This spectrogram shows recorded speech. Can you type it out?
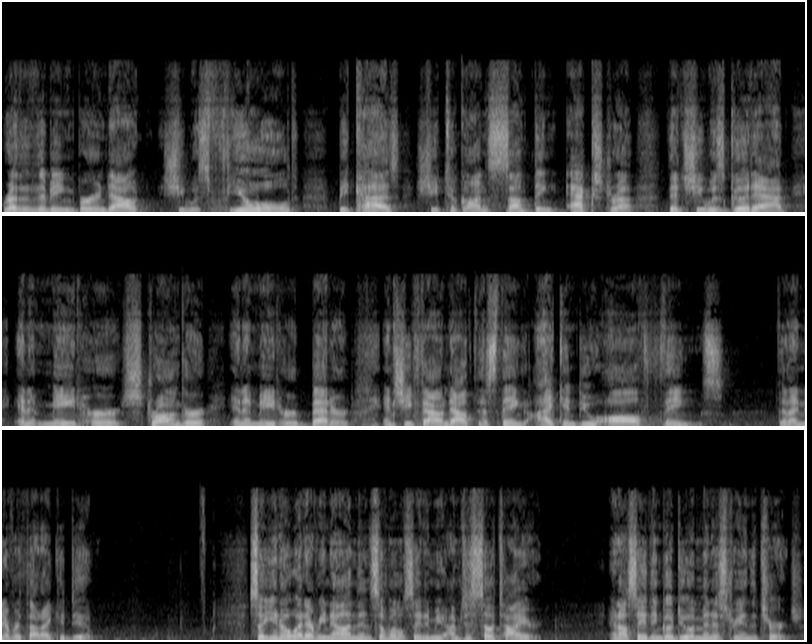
Rather than being burned out, she was fueled because she took on something extra that she was good at and it made her stronger and it made her better. And she found out this thing I can do all things that I never thought I could do. So, you know what? Every now and then someone will say to me, I'm just so tired. And I'll say, then go do a ministry in the church.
